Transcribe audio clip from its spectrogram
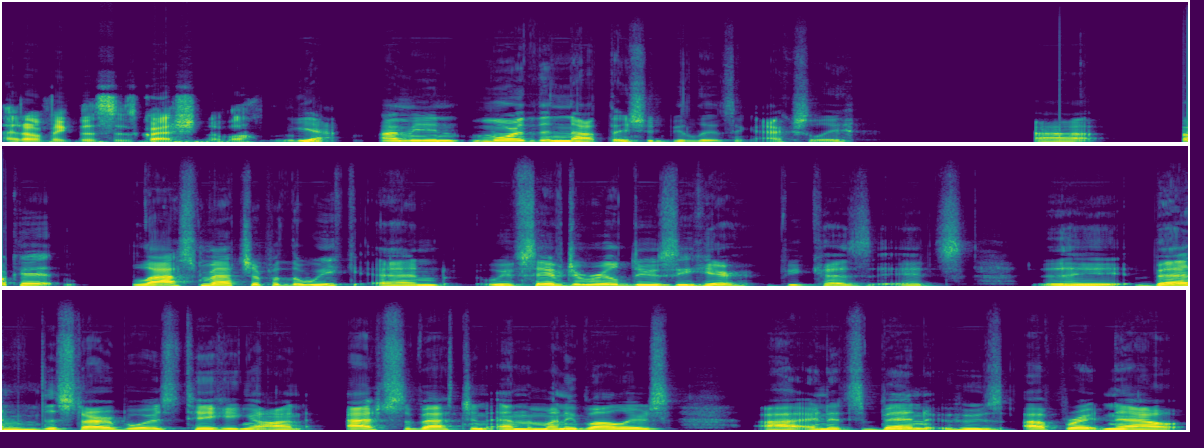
I don't think this is questionable. Yeah, I mean, more than not, they should be losing. Actually. Uh, okay, last matchup of the week, and we've saved a real doozy here because it's the Ben, the Star Boys, taking on Ash Sebastian and the Moneyballers. Uh, and it's Ben who's up right now,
